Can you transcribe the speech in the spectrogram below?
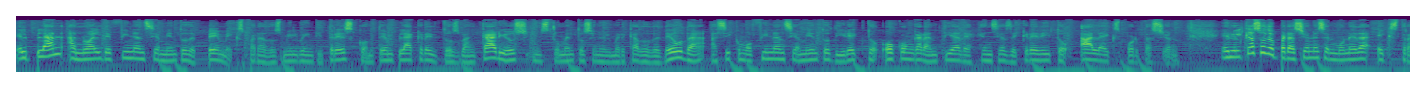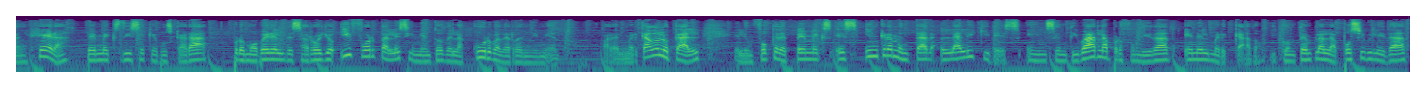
el plan anual de financiamiento de Pemex para 2023 contempla créditos bancarios, instrumentos en el mercado de deuda, así como financiamiento directo o con garantía de agencias de crédito a la exportación. En el caso de operaciones en moneda extranjera, Pemex dice que buscará promover el desarrollo y fortalecimiento de la curva de rendimiento. Para el mercado local, el enfoque de Pemex es incrementar la liquidez e incentivar la profundidad en el mercado y contempla la posibilidad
